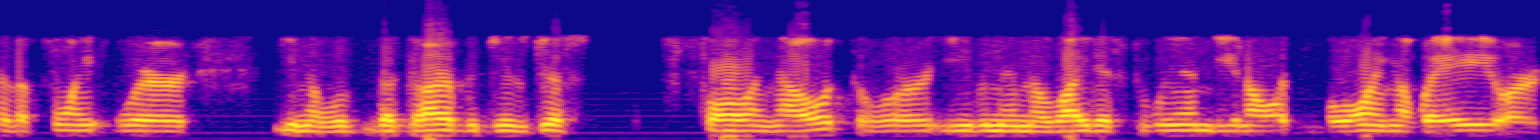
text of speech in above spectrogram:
to the point where, you know, the garbage is just falling out, or even in the lightest wind, you know, it's blowing away, or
